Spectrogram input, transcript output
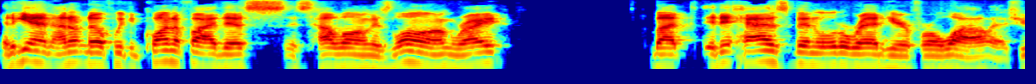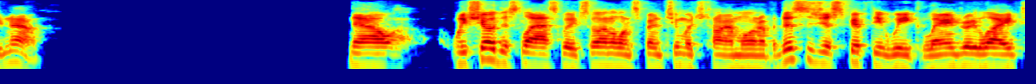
And again, I don't know if we can quantify this. It's how long is long, right? But it, it has been a little red here for a while, as you know. Now, we showed this last week, so I don't want to spend too much time on it, but this is just 50 week Landry Light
